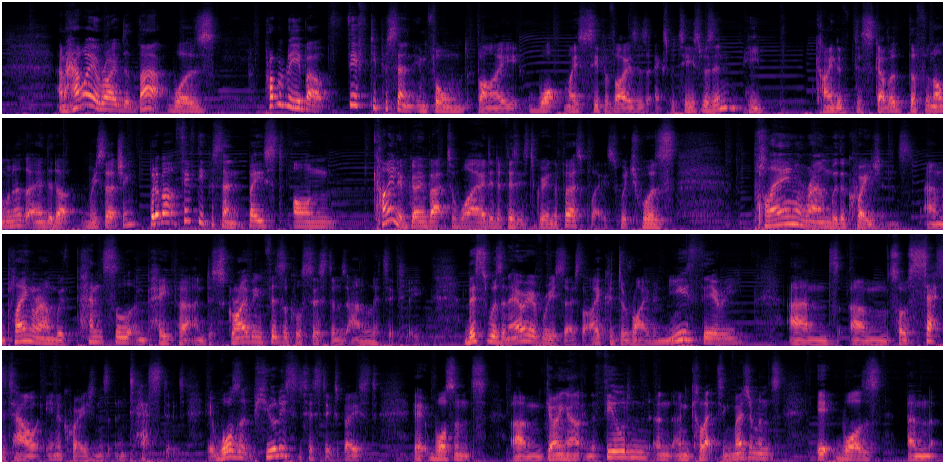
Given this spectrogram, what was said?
And how I arrived at that was probably about 50% informed by what my supervisor's expertise was in. He kind of discovered the phenomena that I ended up researching, but about 50% based on kind of going back to why I did a physics degree in the first place, which was playing around with equations and playing around with pencil and paper and describing physical systems analytically. This was an area of research that I could derive a new theory and um, sort of set it out in equations and test it. It wasn't purely statistics based, it wasn't um, going out in the field and, and, and collecting measurements, it was an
